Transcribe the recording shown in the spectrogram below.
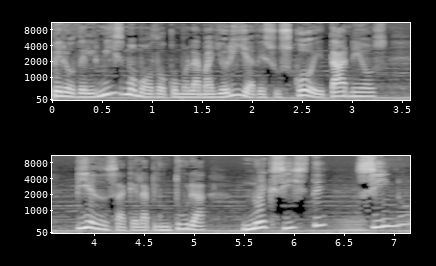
pero del mismo modo como la mayoría de sus coetáneos, piensa que la pintura no existe sino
